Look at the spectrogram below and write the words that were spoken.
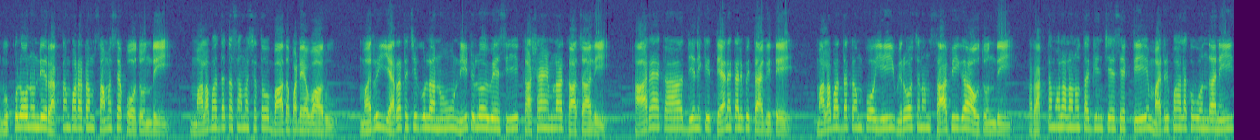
ముక్కులో నుండి రక్తం పడటం సమస్య పోతుంది. మలబద్ధక సమస్యతో బాధపడేవారు మర్రి ఎర్రటి చిగుళ్ళను నీటిలో వేసి కషాయంలా కాచాలి. ఆరాక దీనికి తేనె కలిపి తాగితే మలబద్ధకం పోయి విరోచనం సాఫీగా అవుతుంది. రక్తమొలలను తగ్గించే శక్తి మర్రిపాలకు ఉందని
